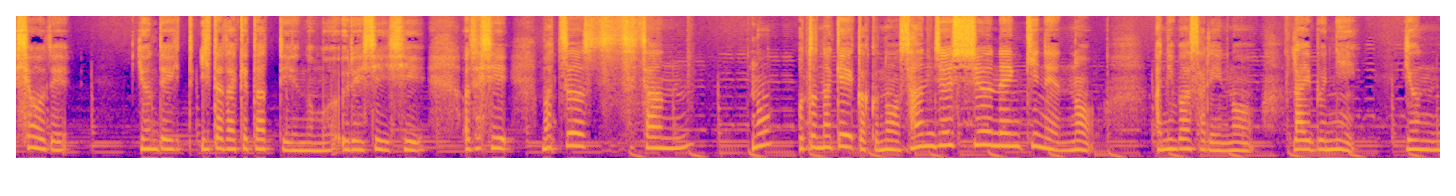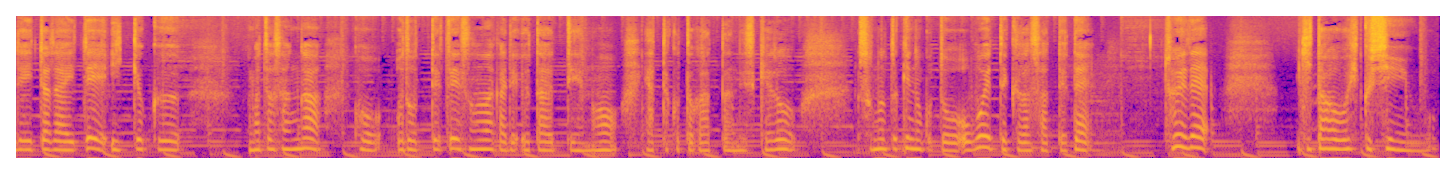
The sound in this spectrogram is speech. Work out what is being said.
ショーで呼んでいただけたっていうのも嬉しいし私松尾さんの大人計画の30周年記念のアニバーサリーのライブに呼んでいただいて一曲松尾さんがこう踊っててその中で歌うっていうのをやったことがあったんですけどその時のことを覚えてくださっててそれでギターを弾くシーンを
